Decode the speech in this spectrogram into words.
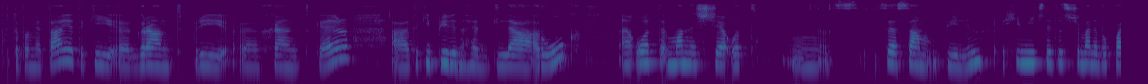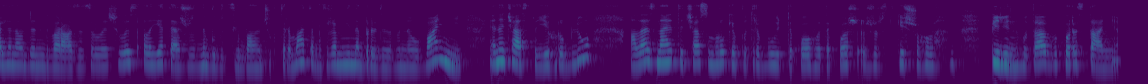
хто пам'ятає, такі е, Grand Prix е, Hand Care, такі пілінги для рук. Е, От в мене ще от. Це сам пілінг хімічний. Тут ще в мене буквально на один-два рази залишилось, але я теж не буду цих баночок тримати, бо вже мені набридли вони у ванні. Я не часто їх роблю, але знаєте, часом руки потребують такого також жорсткішого пілінгу та використання.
